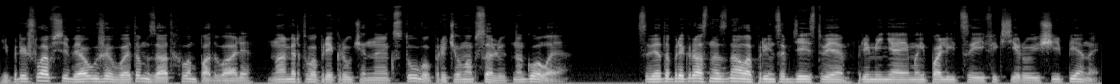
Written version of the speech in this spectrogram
И пришла в себя уже в этом затхлом подвале, намертво прикрученная к стулу, причем абсолютно голая. Света прекрасно знала принцип действия применяемой полицией фиксирующей пены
